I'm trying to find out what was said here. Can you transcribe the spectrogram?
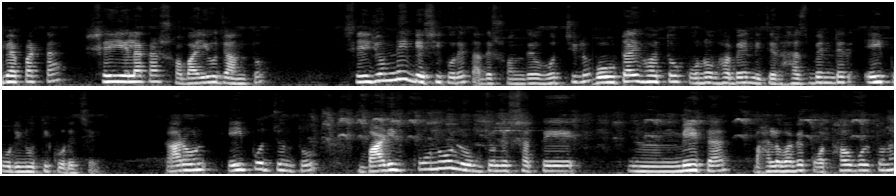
ব্যাপারটা সেই এলাকার সবাইও জানতো। সেই জন্যেই বেশি করে তাদের সন্দেহ হচ্ছিল। বউটাই হয়তো কোনোভাবে নিজের হাজব্যান্ডের এই পরিণতি করেছে। কারণ এই পর্যন্ত বাড়ির কোনো লোকজনের সাথে উম, মেয়েটার ভালোভাবে কথাও বলতো না।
